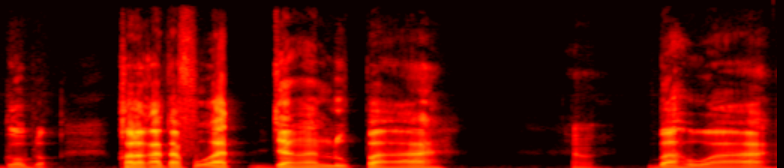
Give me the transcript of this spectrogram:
goblok. Kalau kata Fuad, jangan lupa Apa? bahwa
